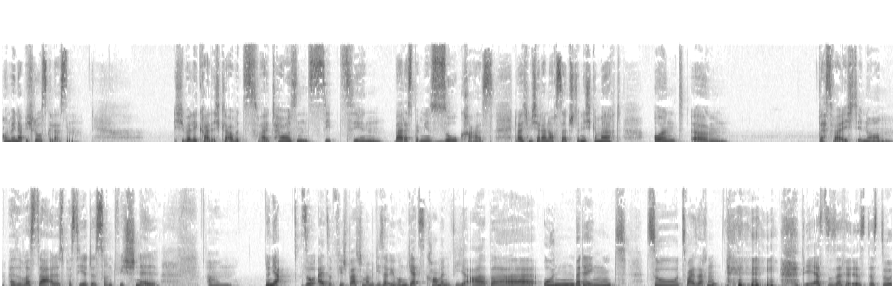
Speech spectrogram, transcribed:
und wen habe ich losgelassen. Ich überlege gerade, ich glaube 2017 war das bei mir so krass. Da habe ich mich ja dann auch selbstständig gemacht und ähm, das war echt enorm. Also was da alles passiert ist und wie schnell. Ähm, nun ja, so, also viel Spaß schon mal mit dieser Übung. Jetzt kommen wir aber unbedingt zu zwei Sachen. Die erste Sache ist, dass du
